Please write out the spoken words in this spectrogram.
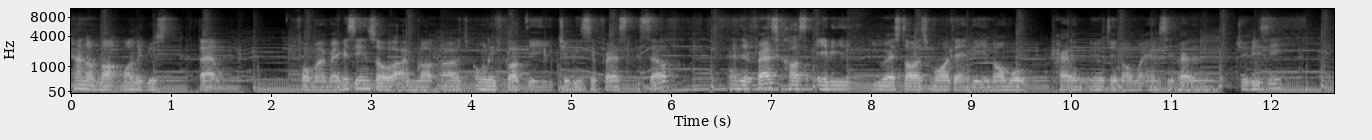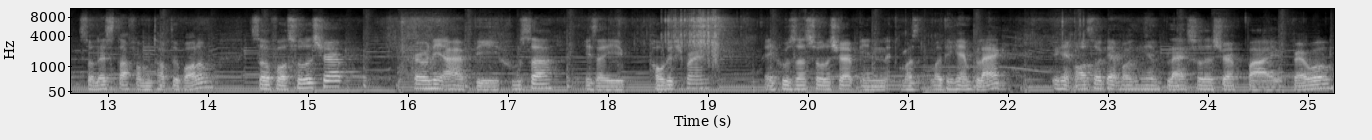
kind of not want to use that for my magazine so I'm not uh, only got the JPC vest itself. And the vest costs 80 US dollars more than the normal pattern, you know, the normal MC pattern JPC so let's start from top to bottom. So for shoulder strap currently I have the Husa is a Polish brand. A Husa shoulder strap in multicam black. You can also get multicam black shoulder strap by Ferro,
